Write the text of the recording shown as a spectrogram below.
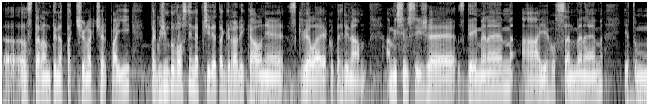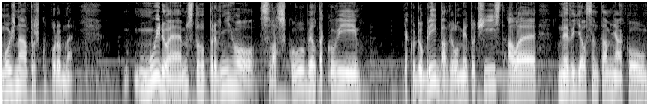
Eh, z Tarantina tak či onak čerpají, tak už jim to vlastně nepřijde tak radikálně skvělé jako tehdy nám. A myslím si, že s Gaymanem a jeho Sandmanem je to možná trošku podobné. Můj dojem z toho prvního svazku byl takový jako dobrý, bavilo mě to číst, ale neviděl jsem tam nějakou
